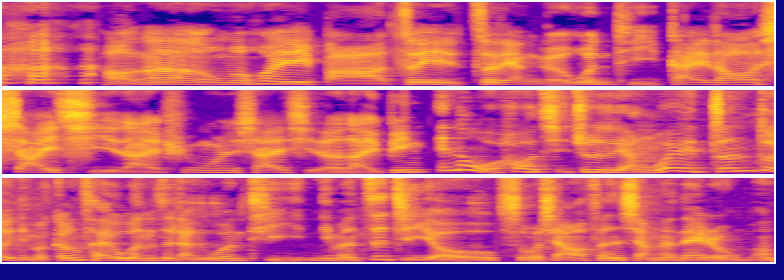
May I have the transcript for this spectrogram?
好，那我们会把这这两个问题带到下一期来询问下一期的来宾。哎，那我好奇，就是两位针对你们刚才问的这两个问题，你们自己有什么想要分享的内容吗？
